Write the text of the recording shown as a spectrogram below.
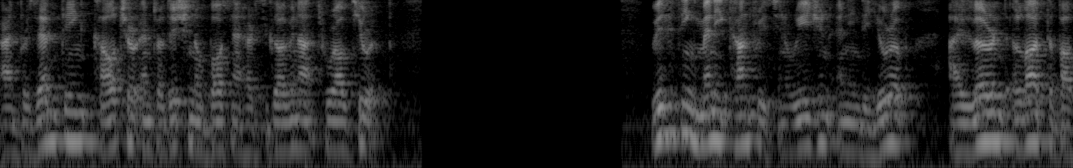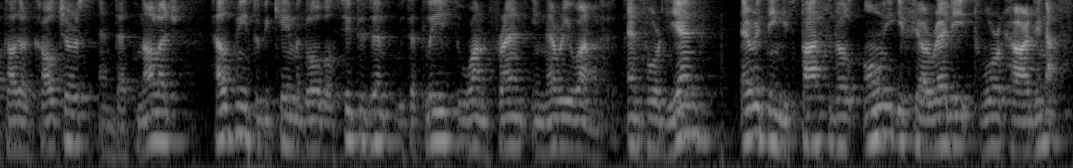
I'm presenting culture and tradition of Bosnia and Herzegovina throughout Europe. Visiting many countries in region and in the Europe, I learned a lot about other cultures and that knowledge helped me to become a global citizen with at least one friend in every one of it. And for the end, everything is possible only if you are ready to work hard enough.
